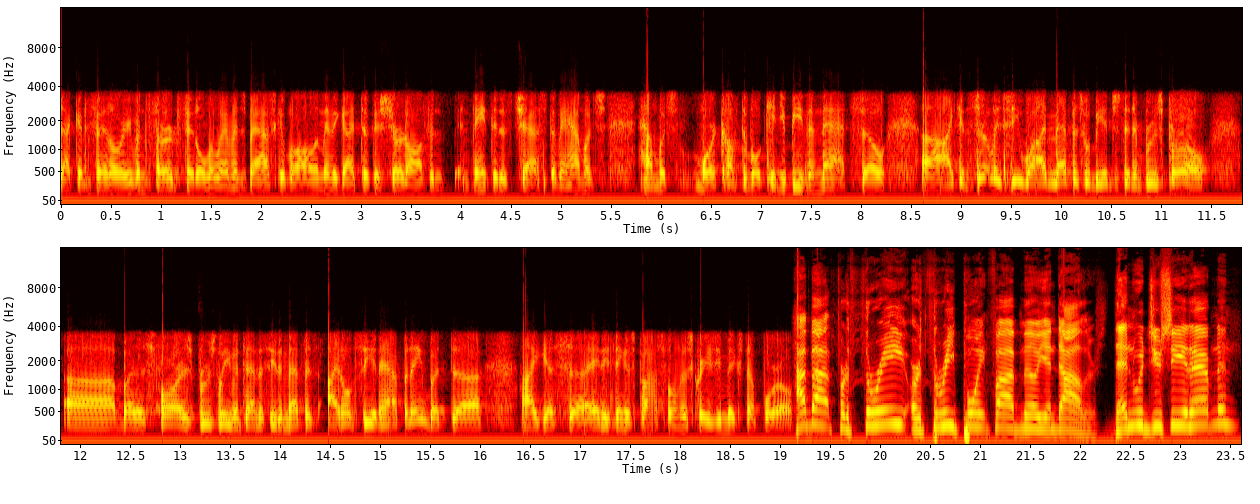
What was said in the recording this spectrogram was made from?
second fiddle or even third fiddle to women's basketball. I mean, the guy took his shirt off and, and painted his chest. I mean, how much how much more comfortable can you be than that? So, uh, I can certainly see why Memphis would be interested in Bruce Pearl. Uh, but as far as Bruce leaving Tennessee to Memphis, I don't see it happening. But uh, I guess uh, anything is possible in this crazy mixed up world. How about for three or $3.5 million? Then would you see it happening?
